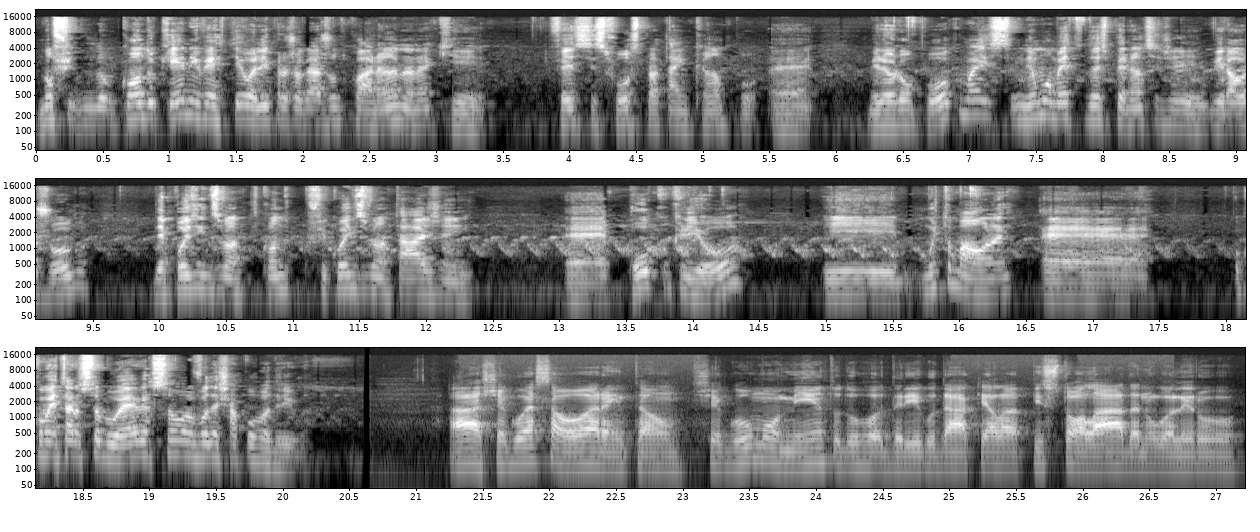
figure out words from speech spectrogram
No, no, quando o Keno inverteu ali para jogar junto com a Arana, né, que fez esse esforço para estar tá em campo, é, melhorou um pouco, mas em nenhum momento deu esperança de virar o jogo. Depois, quando ficou em desvantagem, é, pouco criou e muito mal, né? É, o comentário sobre o Everson eu vou deixar para o Rodrigo. Ah, chegou essa hora então. Chegou o momento do Rodrigo dar aquela pistolada no goleiro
